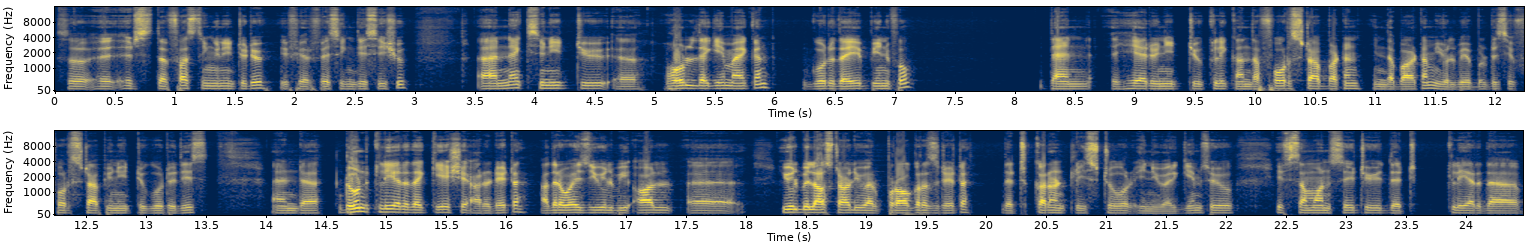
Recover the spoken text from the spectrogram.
So uh, it's the first thing you need to do if you're facing this issue. Uh, next you need to uh, hold the game icon. Go to the app info then here you need to click on the force stop button. In the bottom you will be able to see force stop. You need to go to this. And uh, don't clear the cache or data. Otherwise you will be all uh, you will be lost all your progress data that currently stored in your game. So if someone say to you that clear the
